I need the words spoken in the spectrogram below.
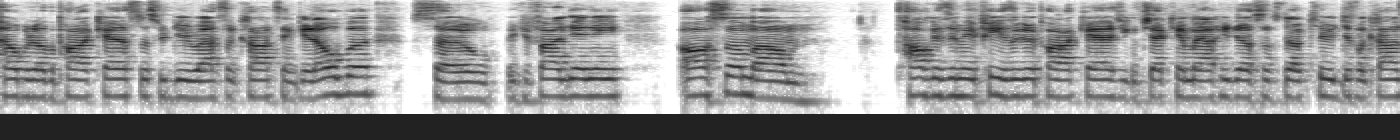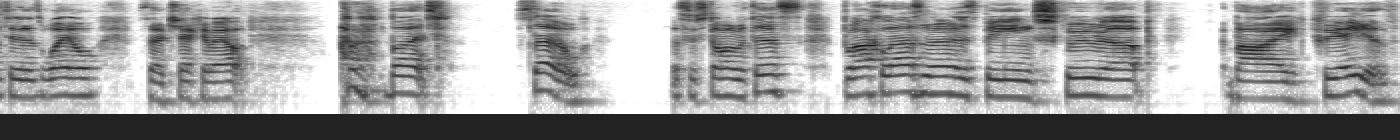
helping other podcasters who do wrestling content get over. So if you find any awesome, um, Talking MVP is a good podcast. You can check him out. He does some stuff too, different content as well. So check him out. but so let's get started with this. Brock Lesnar is being screwed up by creative,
